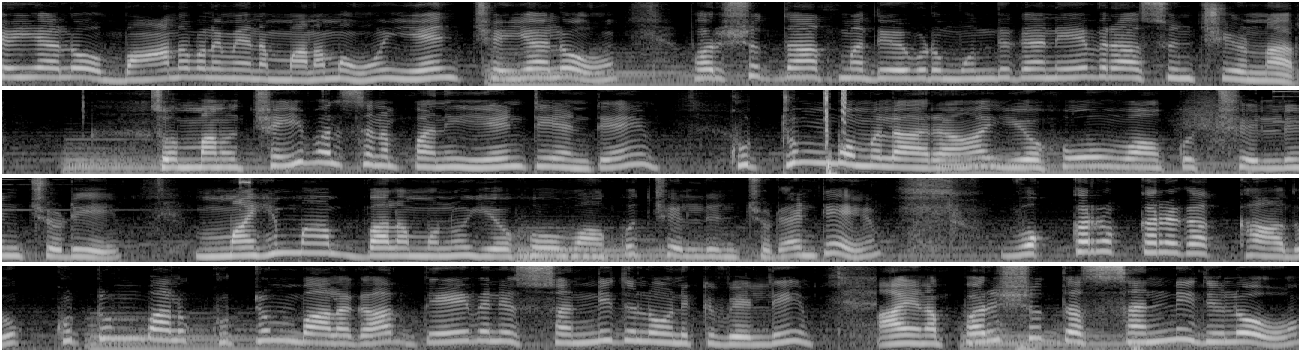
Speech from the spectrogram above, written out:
చేయాలో మానవులమైన మనము ఏం చేయాలో పరిశుద్ధాత్మ దేవుడు ముందుగానే వ్రాసుంచి ఉన్నారు. సో మనం చేయవలసిన పని ఏంటి అంటే కుటుంబములారా యహోవాకు చెల్లించుడి. మహిమ బలమును యహోవాకు చెల్లించుడి. అంటే ఒక్కరొక్కరుగా కాదు కుటుంబాలు కుటుంబాలుగా దేవుని సన్నిధిలోనికి వెళ్ళి ఆయన పరిశుద్ధ సన్నిధిలో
